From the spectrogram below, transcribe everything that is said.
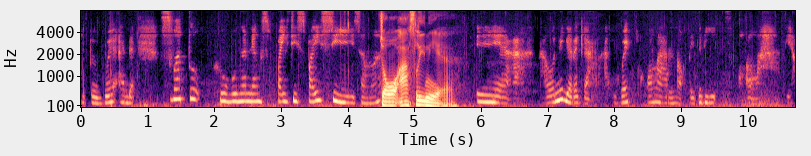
gitu gue ada suatu hubungan yang spicy spicy sama Cowok asli nih ya. Iya, tahu nih gara-gara gue kolan waktu itu di sekolah, ya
